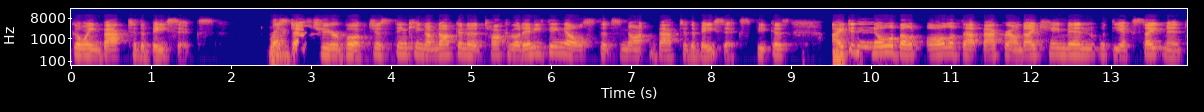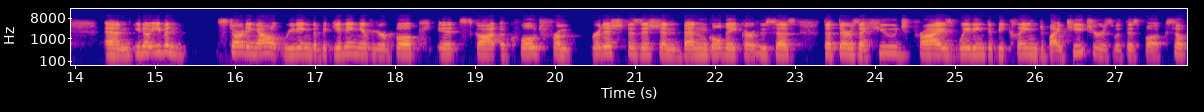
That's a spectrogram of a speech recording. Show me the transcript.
going back to the basics. Right. Just after your book, just thinking I'm not going to talk about anything else that's not back to the basics because I hmm. didn't know about all of that background. I came in with the excitement. And, you know, even starting out reading the beginning of your book, it's got a quote from British physician Ben Goldacre, who says that there's a huge prize waiting to be claimed by teachers with this book. So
